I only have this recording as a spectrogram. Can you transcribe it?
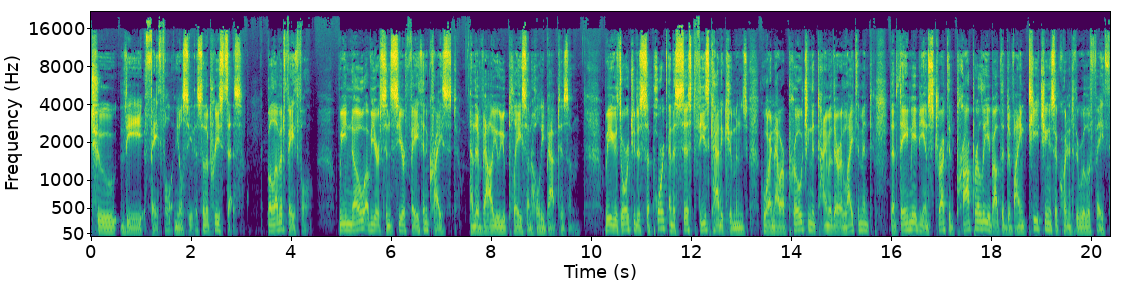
to the faithful, and you'll see this. So the priest says, "Beloved faithful, we know of your sincere faith in Christ and the value you place on holy baptism. We exhort you to support and assist these catechumens who are now approaching the time of their enlightenment, that they may be instructed properly about the divine teachings according to the rule of faith.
